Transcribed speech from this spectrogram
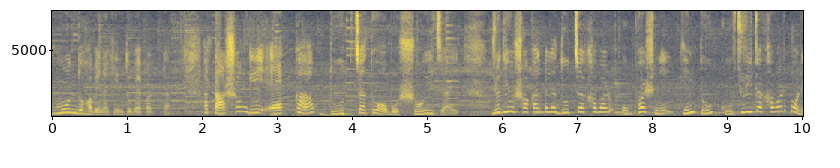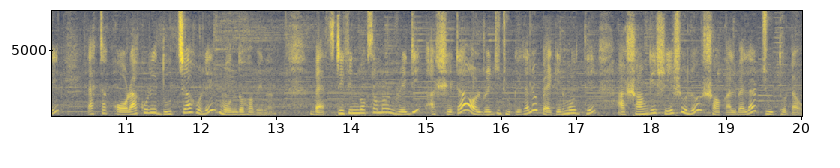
মন্দ হবে না কিন্তু ব্যাপারটা। আর তার সঙ্গে এক কাপ দুধ চা তো অবশ্যই চাই। যদিও সকালবেলা দুধ চা খাওয়ার অভ্যাস নেই, কিন্তু কচুরিটা খাওয়ার পরে একটা কড়া করে দুধ চা হলে মন্দ হবে না। ব্যাস, টিফিন বক্স আমার রেডি আর সেটা অলরেডি ঢুকে গেল ব্যাগের মধ্যে। আর সঙ্গে শেষ হলো সকালবেলার যুদ্ধটাও।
